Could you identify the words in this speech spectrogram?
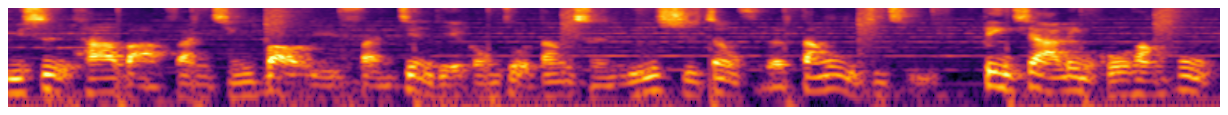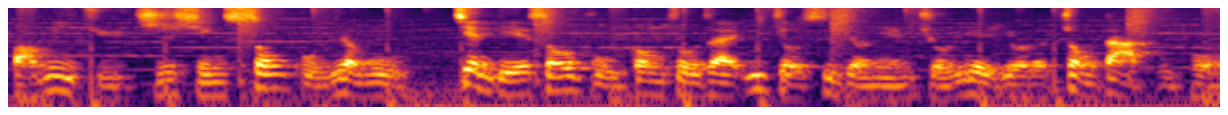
于是，他把反情报与反间谍工作当成临时政府的当务之急，并下令国防部保密局执行搜捕任务。间谍搜捕工作在一九四九年九月有了重大突破。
